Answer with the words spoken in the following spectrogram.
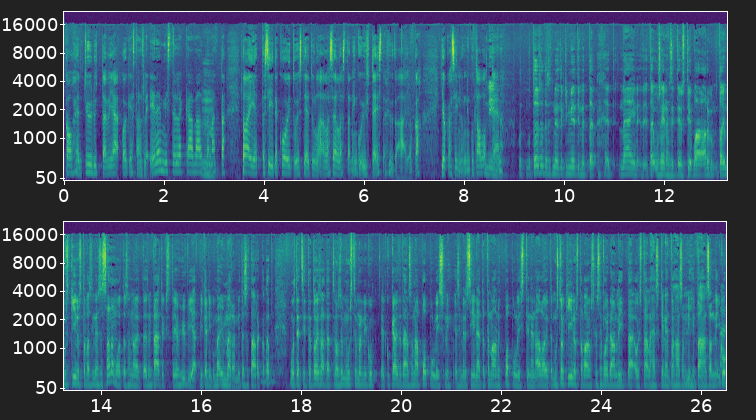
kauhean tyydyttäviä oikeastaan sille enemmistöllekään välttämättä, mm. tai että siitä koituisi tietyllä lailla sellaista niin kuin yhteistä hyvää, joka, joka siinä on niin kuin tavoitteena. Niin. Mutta mut toisaalta sitten jotenkin mietin, että, että näin, tai useinhan sitten tietysti vaan, tai musta kiinnostava sinänsä sanamuoto sanoa, että ne päätökset ei ole hyviä, mikä niin kuin mä ymmärrän, mitä sä tarkoitat. Mm. Mutta sitten toisaalta, että se on se musta semmoinen, niin kuin, että kun käytetään sanaa populismi esimerkiksi siinä, että tämä on nyt populistinen aloite, musta on kiinnostavaa, koska se voidaan liittää oikeastaan lähes kenen tahansa, mm. mihin tahansa niin kuin,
